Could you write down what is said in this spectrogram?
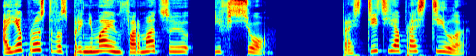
а я просто воспринимаю информацию и все. Простить я простила.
